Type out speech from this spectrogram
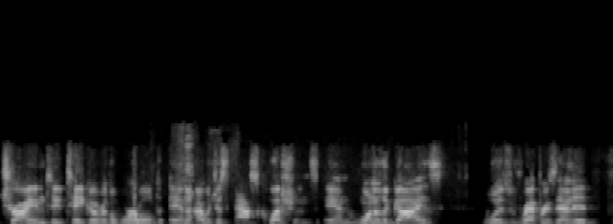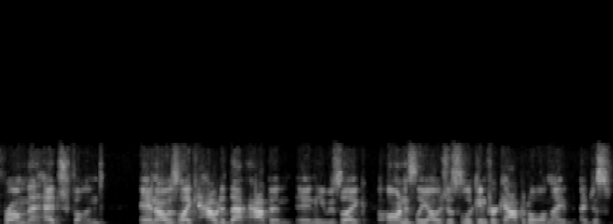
trying to take over the world and I would just ask questions. And one of the guys was represented from a hedge fund. And I was like how did that happen? And he was like honestly I was just looking for capital. And I I just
